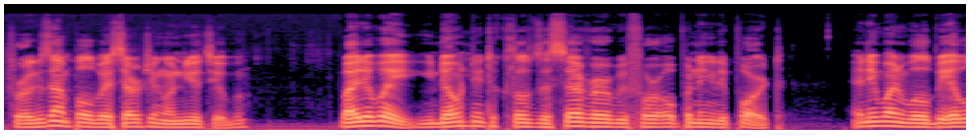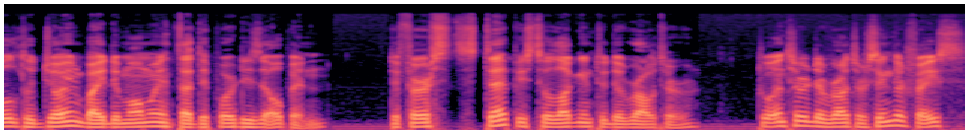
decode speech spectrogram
for example by searching on YouTube. By the way, you don't need to close the server before opening the port. Anyone will be able to join by the moment that the port is open. The first step is to log into the router. To enter the router's interface,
